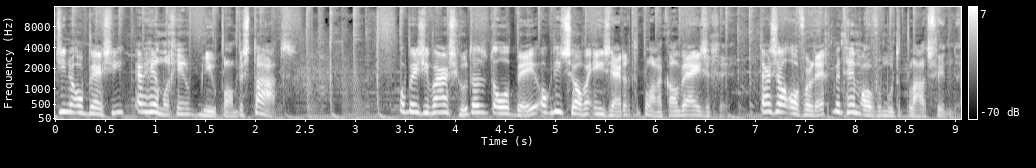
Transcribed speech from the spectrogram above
Gino Obersi, er helemaal geen opnieuw plan bestaat. Obersi waarschuwt dat het OLB ook niet zomaar eenzijdig de plannen kan wijzigen. Daar zal overleg met hem over moeten plaatsvinden.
